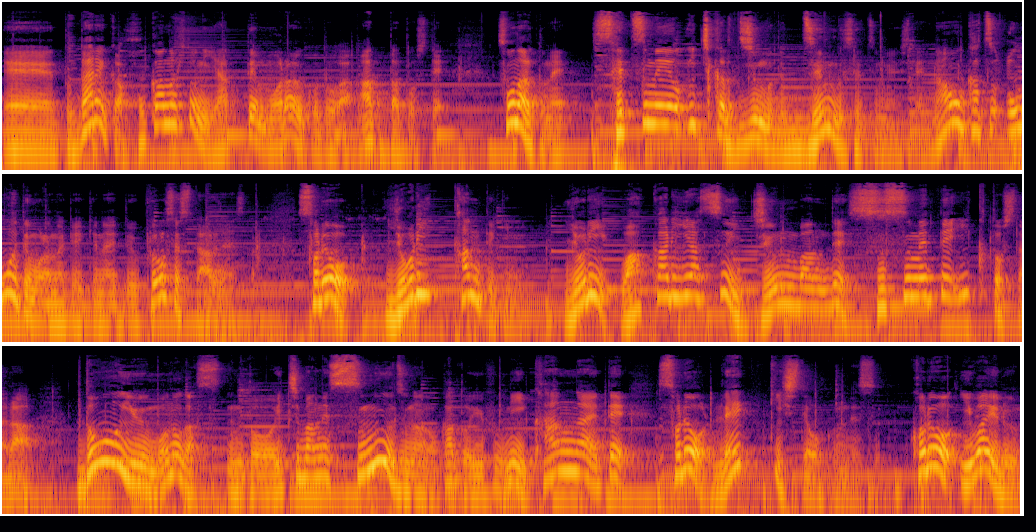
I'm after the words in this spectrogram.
えーと、と誰か他の人にやってもらうことがあったとしてそうなるとね説明を1から10まで全部説明してなおかつ覚えてもらわなきゃいけないというプロセスってあるじゃないですか。それをより端的により分かりやすい順番で進めていくとしたらどういうものが、うん、と一番ねスムーズなのかというふうに考えてそれを列記しておくんです。これをいわゆる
